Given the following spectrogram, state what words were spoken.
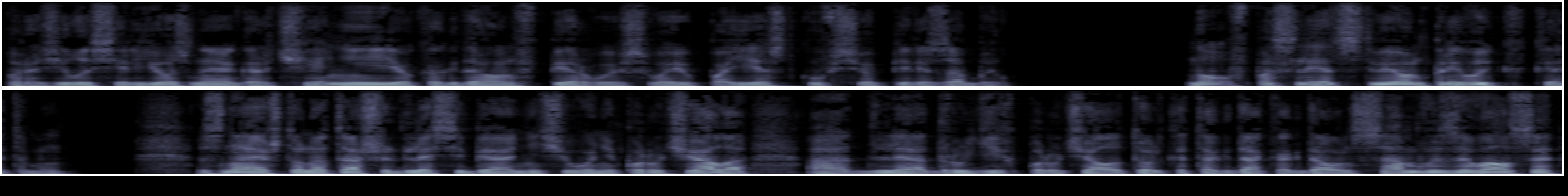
поразило серьезное огорчение ее, когда он в первую свою поездку все перезабыл. Но впоследствии он привык к этому. Зная, что Наташа для себя ничего не поручала, а для других поручала только тогда, когда он сам вызывался,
